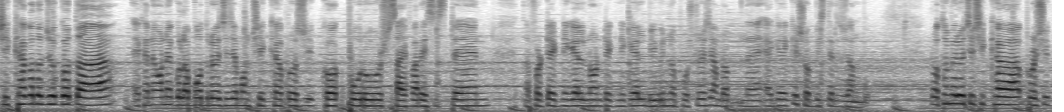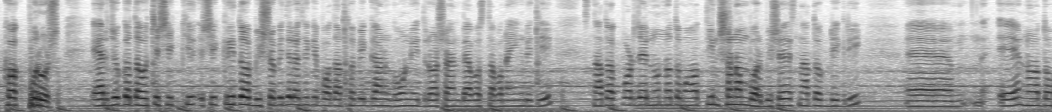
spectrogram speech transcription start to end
শিক্ষাগত যোগ্যতা, এখানে অনেকগুলো পদ রয়েছে, যেমন শিক্ষা, প্রশিক্ষক, পুরুষ, সাইফার অ্যাসিস্ট্যান্ট, তারপর টেকনিক্যাল নন টেকনিক্যাল বিভিন্ন পোস্ট রয়েছে, আমরা একে একে সব বিস্তারিত জানব। প্রথমে রয়েছে শিক্ষা, প্রশিক্ষক, পুরুষ। এর যোগ্যতা হচ্ছে স্বীকৃত বিশ্ববিদ্যালয় থেকে পদার্থবিজ্ঞান, গণিত, রসায়ন, ব্যবস্থাপনা, ইংরেজি, স্নাতক পর্যায়ে ন্যূনতম তিনশো নম্বর, বিষয়ে স্নাতক ডিগ্রি। এ ন্যূনতম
